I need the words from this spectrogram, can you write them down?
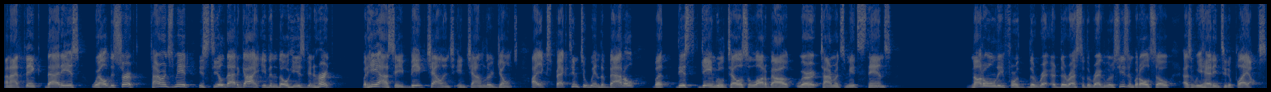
and I think that is well deserved. Tyron Smith is still that guy, even though he's been hurt but he has a big challenge in Chandler Jones. I expect him to win the battle, but this game will tell us a lot about where Tyron Smith stands, not only for the re- the rest of the regular season, but also as we head into the playoffs.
